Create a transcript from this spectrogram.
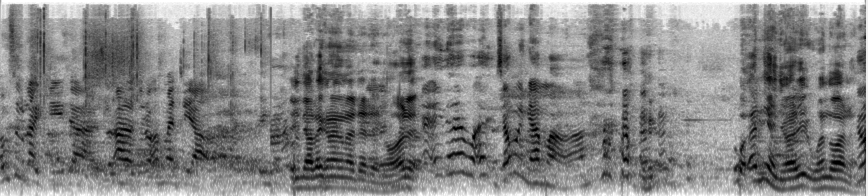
အုပ်စုလိုက်ပြေးကြတာဆိုအဲ့ဒါတော်တော်အမှတ်တရပါအိမ်သားလည်းခဏခဏတက်တယ်နော်တဲ့အဲ့ဒါကရုပ်ဝင်ကမ်းမှာဟိုအဲ့ညညာလေးဝမ်းသွားနေအဲ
